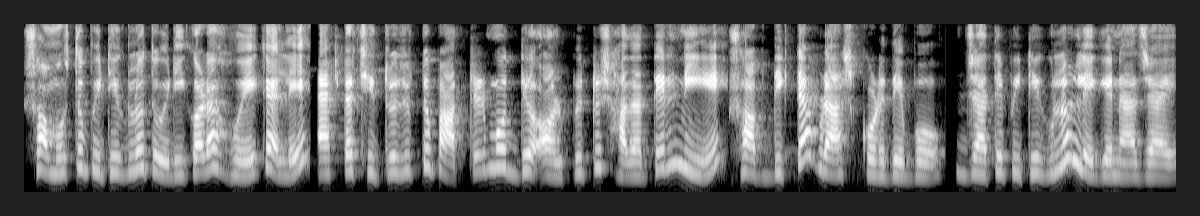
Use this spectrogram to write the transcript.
সমস্ত পিঠেগুলো তৈরি করা হয়ে গেলে একটা ছিদ্রযুক্ত পাত্রের মধ্যে অল্প একটু সাদা তেল নিয়ে সব দিকটা ব্রাশ করে দেব, যাতে পিঠেগুলো লেগে না যায়।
